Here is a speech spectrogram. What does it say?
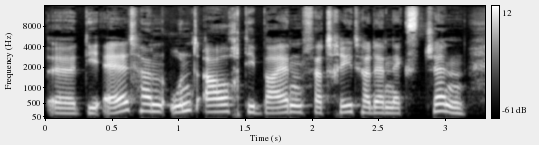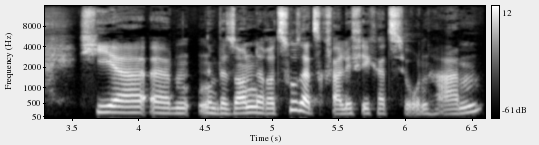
äh, die Eltern und auch die beiden Vertreter der Next Gen, hier ähm, eine besondere Zusatzqualifikation haben.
